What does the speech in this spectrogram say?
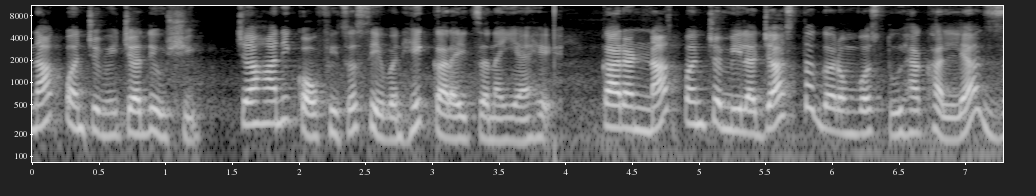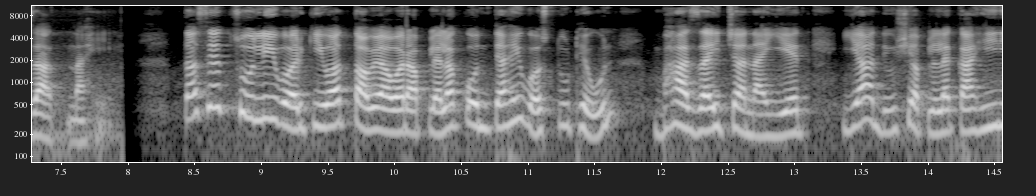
नागपंचमीच्या दिवशी चहा आणि कॉफीचं सेवन हे करायचं नाही आहे कारण नागपंचमीला जास्त गरम वस्तू ह्या खाल्ल्या जात नाही. तसेच चुलीवर किंवा तव्यावर आपल्याला कोणत्याही वस्तू ठेवून भाजायच्या नाही आहेत या दिवशी आपल्याला काही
